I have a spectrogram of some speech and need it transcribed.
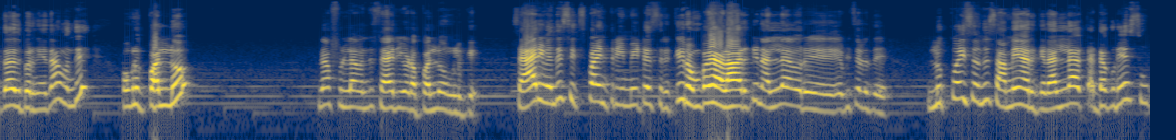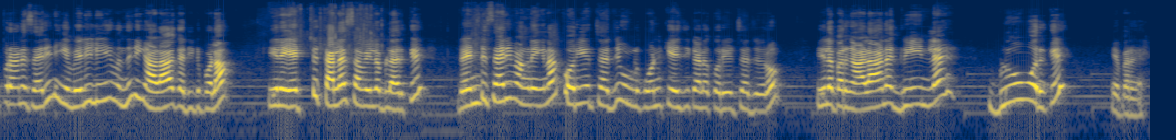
இதாவது பாருங்கள் இதான் வந்து உங்களுக்கு பல்லு. இதான் ஃபுல்லாக வந்து சாரியோட பல்லு உங்களுக்கு. Saree வந்து சிக்ஸ் பாயிண்ட் த்ரீ மீட்டர்ஸ் இருக்குது ரொம்பவே அழகாக இருக்குது நல்ல ஒரு எப்படி சொல்கிறது லுக் வைஸ் வந்து செமையாக இருக்குது நல்லா கட்டக்கூடிய சூப்பரான சேரீ நீங்கள் வெளியிலையும் வந்து நீங்கள் அழகாக கட்டிட்டு போகலாம் இதில் எட்டு கலர்ஸ் அவைலபிளாக இருக்குது ரெண்டு saree வாங்குனீங்கன்னா கொரியர் சார்ஜ் உங்களுக்கு ஒன் கேஜிக்கான கொரியர் சார்ஜ் வரும். இதில் பாருங்கள் அழகான க்ரீனில் ப்ளூவும் இருக்குது பாருங்கள்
